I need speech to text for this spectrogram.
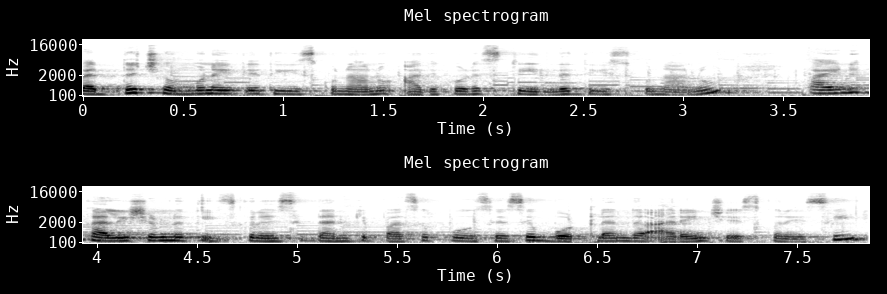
పెద్ద చెమ్మునైతే తీసుకున్నాను. అది కూడా స్టీల్దే తీసుకున్నాను. పైన కలిషంను తీసుకునేసి దానికి పసుపు పూసేసి బొట్లందు అరేంజ్ చేసుకునేసి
